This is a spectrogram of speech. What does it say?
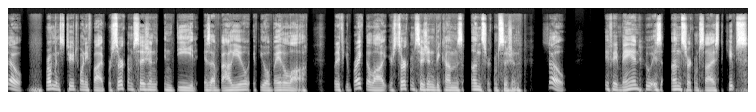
so Romans two twenty five for circumcision indeed is of value if you obey the law, But if you break the law, your circumcision becomes uncircumcision. So, if a man who is uncircumcised keeps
